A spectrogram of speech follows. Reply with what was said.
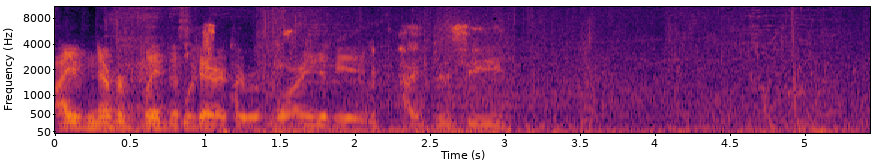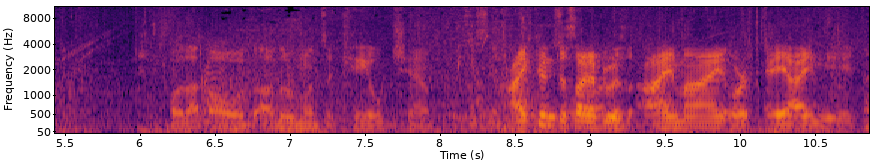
I've never played this Which character before. I need to be. What type is he? Oh, that, oh, the other one's a KO champ. I couldn't decide if it hard. was IMI or AI me.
